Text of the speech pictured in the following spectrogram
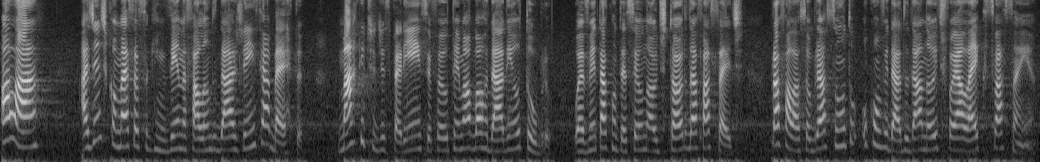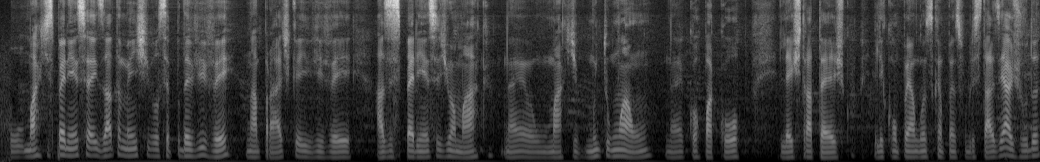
Olá! A gente começa essa quinzena falando da Agência Aberta. Marketing de experiência foi o tema abordado em outubro. O evento aconteceu no auditório da Facete. Para falar sobre o assunto, o convidado da noite foi Alex Façanha. O marketing de experiência é exatamente você poder viver na prática e viver as experiências de uma marca, né? um marketing muito um a um, né? corpo a corpo, ele é estratégico, ele acompanha algumas campanhas publicitárias e ajuda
